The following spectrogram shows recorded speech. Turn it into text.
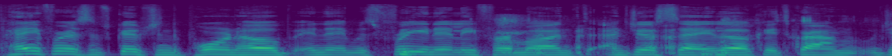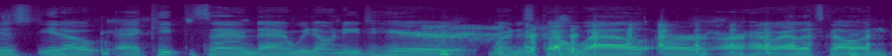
Pay for a subscription to Pornhub, and it was free in Italy for a month, and just say, look, it's grand. Just you know, uh, keep the sound down. We don't need to hear when it's going well or, or how well it's going.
